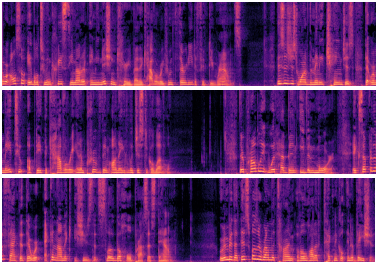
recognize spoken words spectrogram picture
were also able to increase the amount of ammunition carried by the cavalry from 30 to 50 rounds. This is just one of the many changes that were made to update the cavalry and improve them on a logistical level. There probably would have been even more, except for the fact that there were economic issues that slowed the whole process down. Remember that this was around the time of a lot of technical innovation,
